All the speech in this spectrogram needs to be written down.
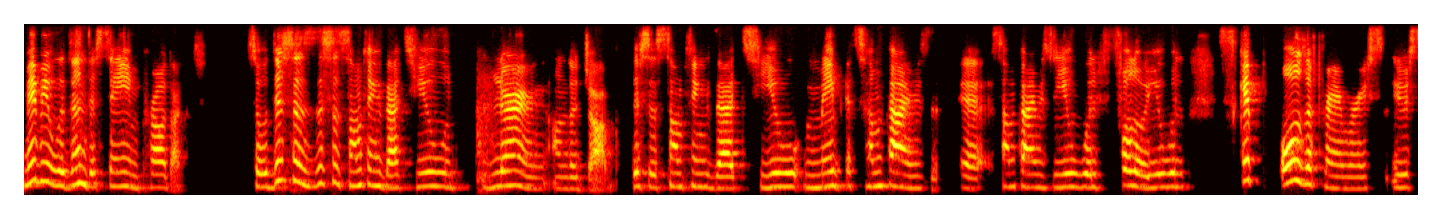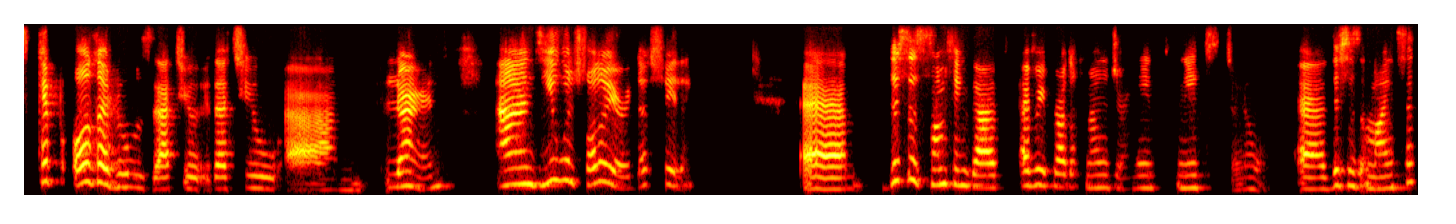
maybe within the same product so this is this is something that you learn on the job. This is something that you maybe sometimes uh, sometimes you will follow. You will skip all the frameworks. You skip all the rules that you that you um, learn, and you will follow your gut feeling. Um, this is something that every product manager need, needs to know. Uh, this is a mindset.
